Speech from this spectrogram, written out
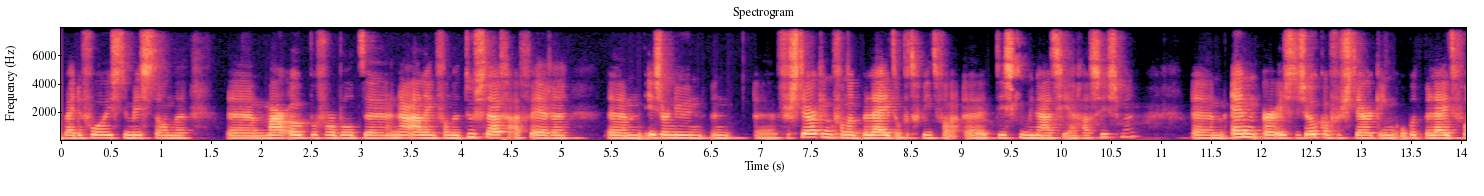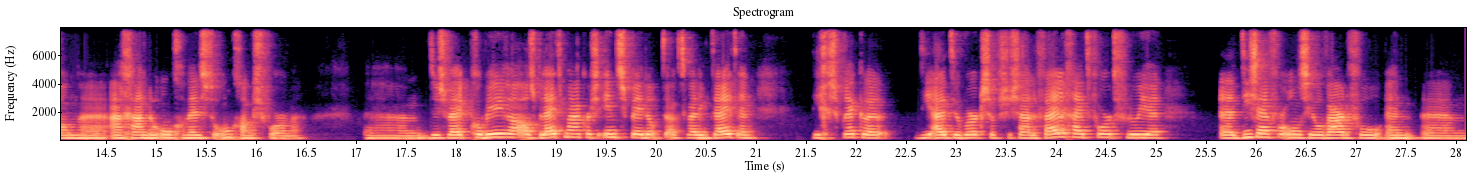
bij de Voice de misstanden. maar ook bijvoorbeeld uh, naar aanleiding van de toeslagenaffaire... is er nu een, een versterking van het beleid op het gebied van discriminatie en racisme. Um, en er is dus ook een versterking op het beleid van uh, aangaande ongewenste omgangsvormen. Ehm, dus wij proberen als beleidsmakers in te spelen op de actualiteit. En die gesprekken die uit de workshop sociale veiligheid voortvloeien, uh, die zijn voor ons heel waardevol. En ehm,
